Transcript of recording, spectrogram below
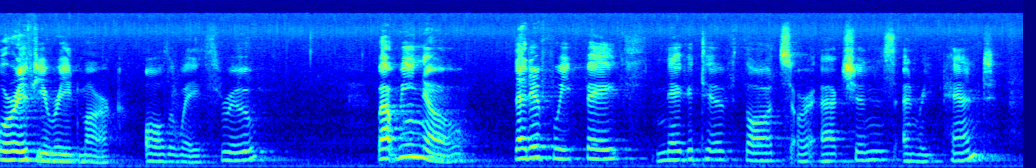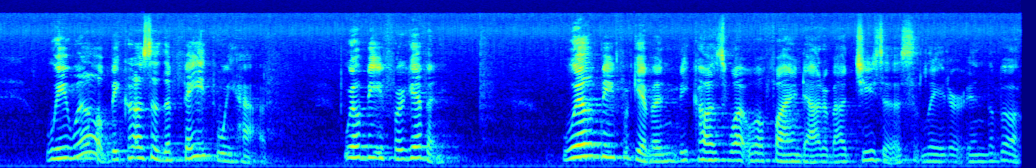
or if you read Mark all the way through. But we know that if we face negative thoughts or actions and repent, we will, because of the faith we have, will be forgiven. Will be forgiven because what we'll find out about Jesus later in the book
